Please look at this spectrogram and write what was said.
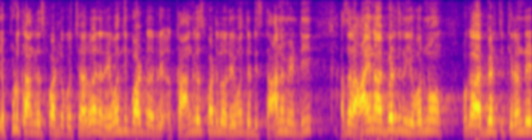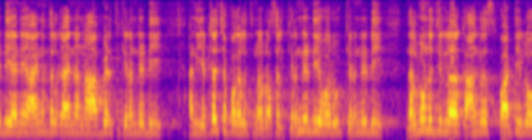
ఎప్పుడు కాంగ్రెస్ పార్టీలోకి వచ్చారు? ఆయన రేవంత్ పార్టీ కాంగ్రెస్ పార్టీలో రేవంత్ రెడ్డి స్థానం ఏంటి? అసలు ఆయన అభ్యర్థిని ఎవరినో ఒక అభ్యర్థి కిరణ్ రెడ్డి అని ఆయనంతలకు ఆయన నా అభ్యర్థి కిరణ్ రెడ్డి అని ఎట్లా చెప్పగలుగుతున్నారు? అసలు కిరణ్ రెడ్డి ఎవరు? కిరణ్ రెడ్డి నల్గొండ జిల్లా కాంగ్రెస్ పార్టీలో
